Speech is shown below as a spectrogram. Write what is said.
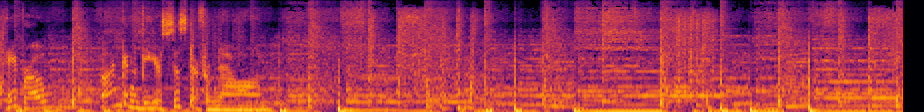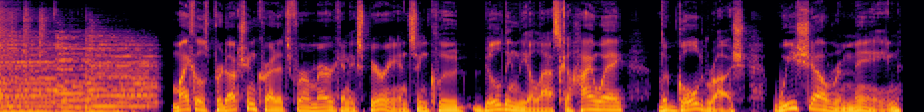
Hey, bro, I'm going to be your sister from now on. Michael's production credits for American Experience include Building the Alaska Highway, The Gold Rush, We Shall Remain,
